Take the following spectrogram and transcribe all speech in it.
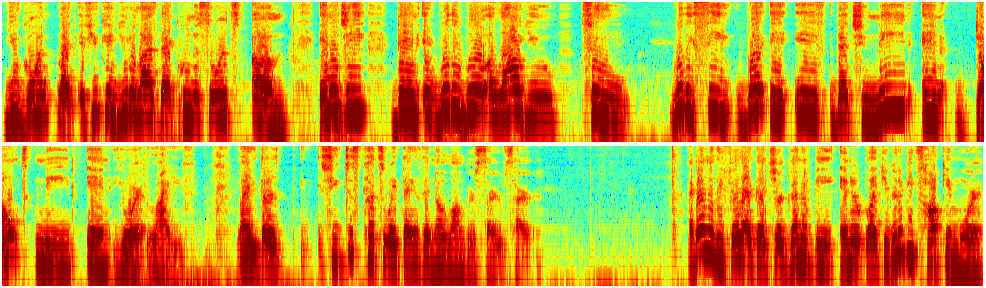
you going like if you can utilize that queen of swords um energy then it really will allow you to really see what it is that you need and don't need in your life like there's she just cuts away things that no longer serves her I definitely feel like that you're gonna be inter like you're gonna be talking more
